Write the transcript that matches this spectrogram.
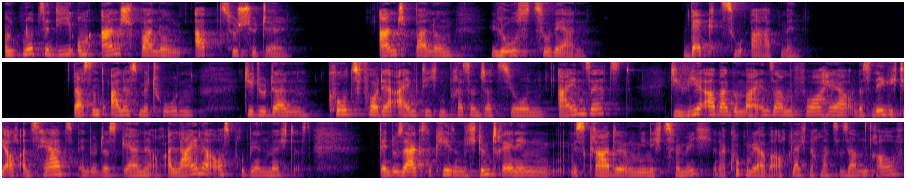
und nutze die, um Anspannung abzuschütteln. Anspannung loszuwerden, wegzuatmen. Das sind alles Methoden, die du dann kurz vor der eigentlichen Präsentation einsetzt, die wir aber gemeinsam vorher, und das lege ich dir auch ans Herz, wenn du das gerne auch alleine ausprobieren möchtest. Wenn du sagst, okay, so ein Stimmtraining ist gerade irgendwie nichts für mich, da gucken wir aber auch gleich nochmal zusammen drauf,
